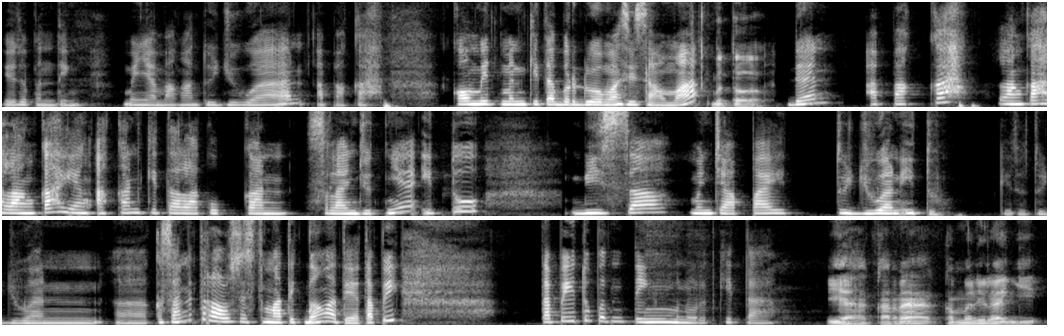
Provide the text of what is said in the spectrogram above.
Itu penting. Menyamakan tujuan, apakah komitmen kita berdua masih sama betul dan apakah langkah-langkah yang akan kita lakukan selanjutnya itu bisa mencapai tujuan itu gitu tujuan uh, kesannya terlalu sistematik banget ya tapi tapi itu penting menurut kita. Iya karena kembali lagi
